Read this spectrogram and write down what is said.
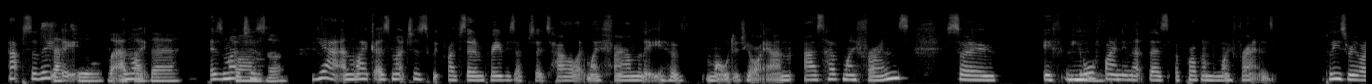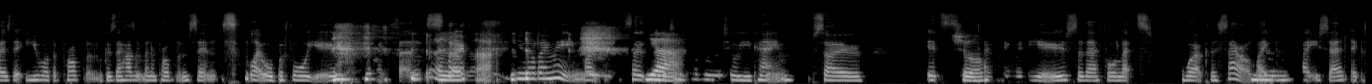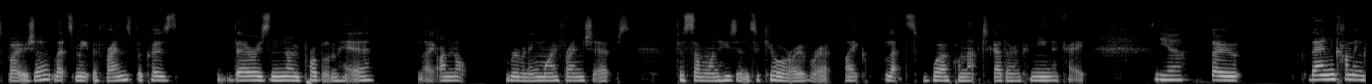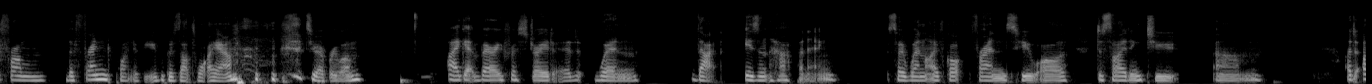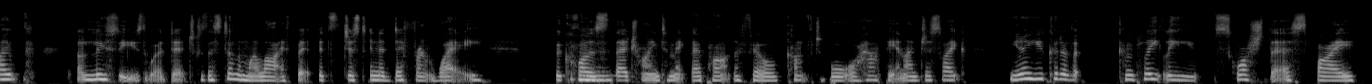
absolutely settle whatever like, their as much as are. yeah and like as much as we, i've said in previous episodes how like my family have molded who i am as have my friends so if you're Mm. finding that there's a problem with my friends please realize that you are the problem because there hasn't been a problem since like or before you makes sense I love that. you know what i mean like so Yeah. no problem until you came so it's Sure. with you so therefore let's work this out like Mm. like you said exposure let's meet the friends because there is no problem here. Like i'm not ruining my friendships for someone who's insecure over it. Like let's work on that together and communicate. Yeah. So then coming from the friend point of view because that's what i am to everyone i get very frustrated when that isn't happening. So when i've got friends who are deciding to um i, I I loosely use the word ditch because they're still in my life but it's just in a different way because hmm. they're trying to make their partner feel comfortable or happy. And i'm just like you know you could have completely squashed this by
